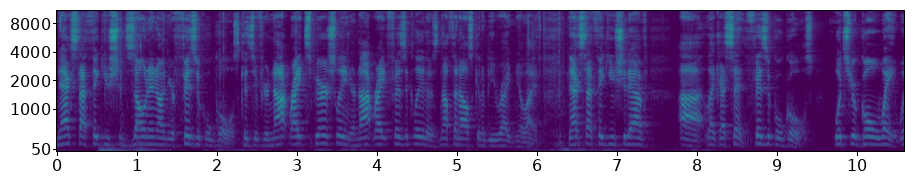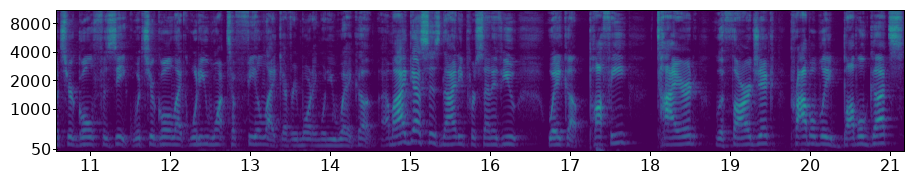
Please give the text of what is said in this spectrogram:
Next, I think you should zone in on your physical goals because if you're not right spiritually and you're not right physically, there's nothing else going to be right in your life. Next, I think you should have, uh, like I said, physical goals. What's your goal weight? What's your goal physique? What's your goal like? What do you want to feel like every morning when you wake up? My guess is 90% of you wake up puffy, tired, lethargic, probably bubble guts.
